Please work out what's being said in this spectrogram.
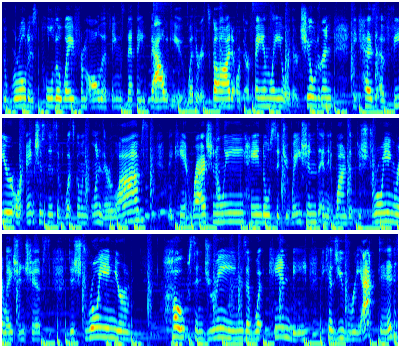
the world is pulled away from all the things that they value, whether it's God or their family or their children, because of fear or anxiousness of what's going on in their lives. They can't rationally handle situations and it winds up destroying relationships, destroying your hopes and dreams of what can be because you've reacted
